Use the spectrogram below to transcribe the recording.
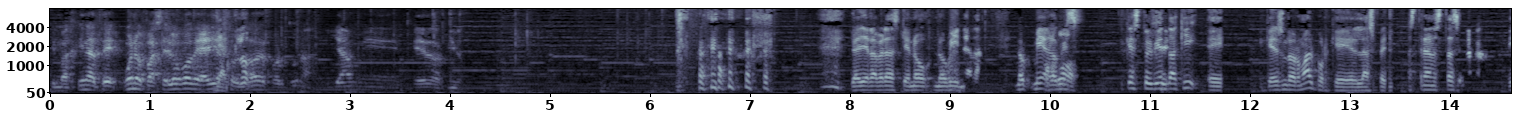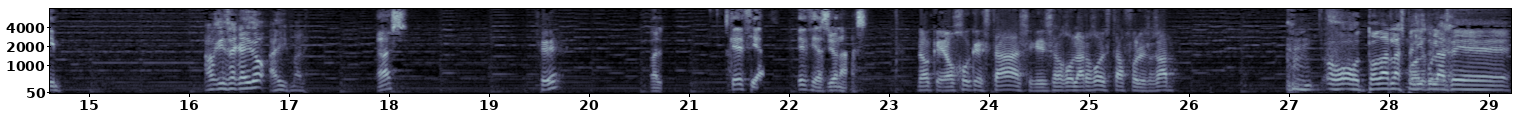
Imagínate. Bueno, pasé luego de ahí Ya, a Soldado de Fortuna y ya me quedé dormido. Yo ayer la verdad es que no, no vi nada. No, mira, lo que, que estoy viendo aquí, eh, que es normal porque las películas estrenan esta semana. ¿Alguien se ha caído? Ahí, vale. ¿Jonas? ¿Sí? ¿Qué decías? ¿Qué decías, Jonas? No, que ojo que está, si queréis algo largo, está Forrest Gump. O, todas las películas de,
